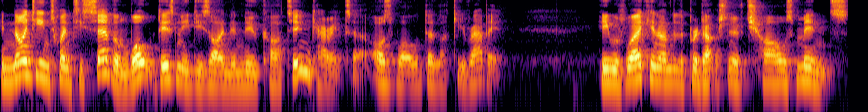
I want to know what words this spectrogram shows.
In 1927, Walt Disney designed a new cartoon character, Oswald the Lucky Rabbit. He was working under the production of Charles Mintz,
